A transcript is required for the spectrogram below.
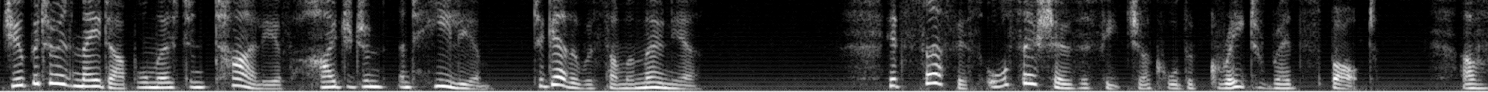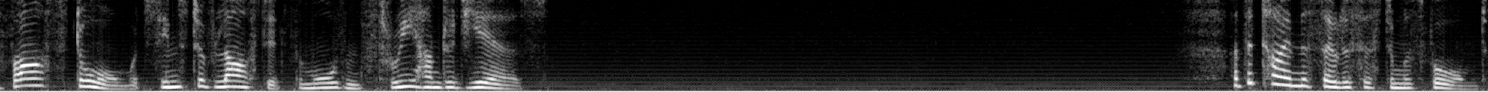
Jupiter is made up almost entirely of hydrogen and helium, together with some ammonia. Its surface also shows a feature called the Great Red Spot, a vast storm which seems to have lasted for more than 300 years. At the time the solar system was formed,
